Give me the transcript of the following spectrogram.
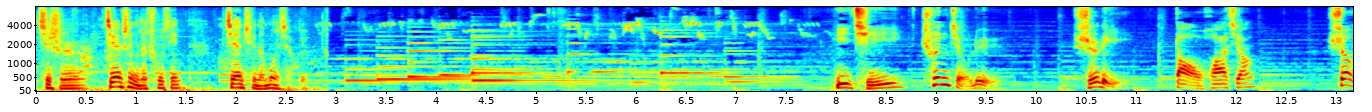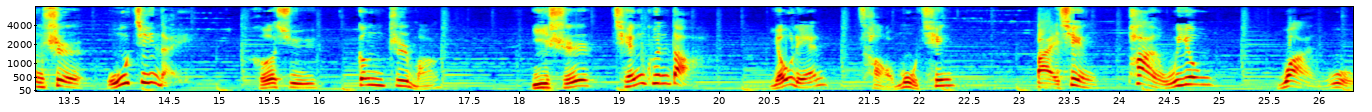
其实坚持你的初心，坚持你的梦想。一畦春酒绿，十里稻花香。盛世无积馁，何须耕织忙？已识乾坤大，犹怜草木青。百姓盼无忧，万物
